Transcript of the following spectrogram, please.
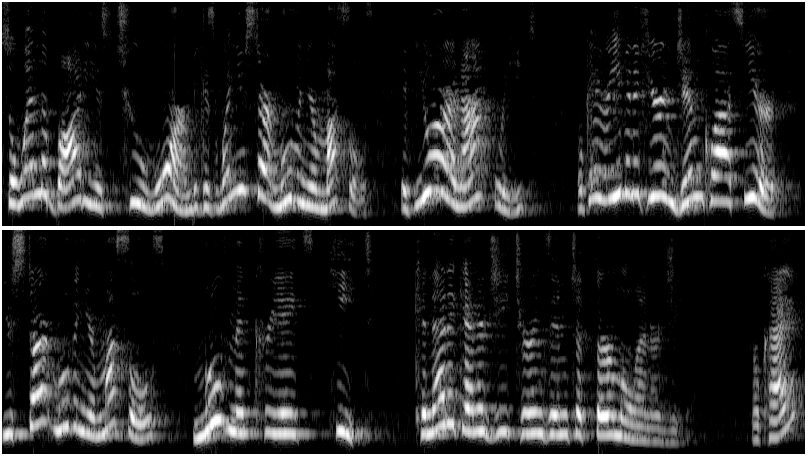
So when the body is too warm, because when you start moving your muscles, if you are an athlete, okay, or even if you're in gym class here, you start moving your muscles, movement creates heat. Kinetic energy turns into thermal energy. Okay?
